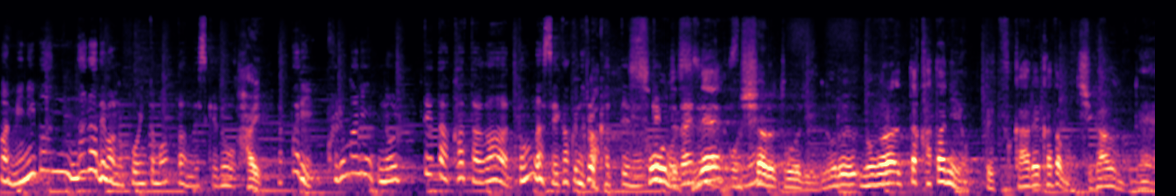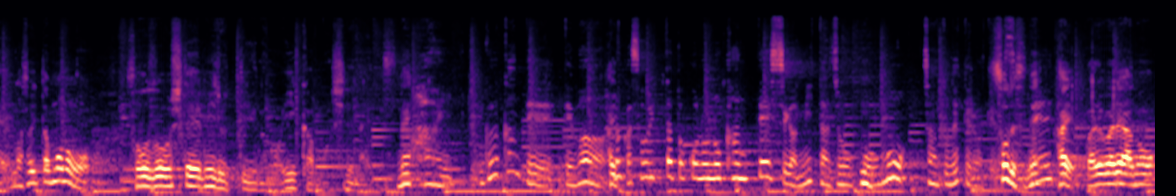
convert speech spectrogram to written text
まあ、ミニバンならではのポイントもあったんですけど、はい、やっぱり車に乗ってた方がどんな性格なのかっていうのが結構大事なんですね、ね、おっしゃる通り乗る乗られた方によって使われ方も違うので、まあ、そういったものを想像してみるっていうのもいいかもしれないですね。はい、偶鑑定では、なんかそういったところの鑑定士が見た情報もちゃんと出てるわけですね。そうですね。はい、我々あの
